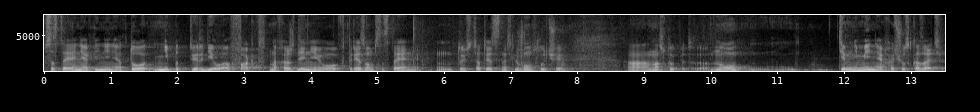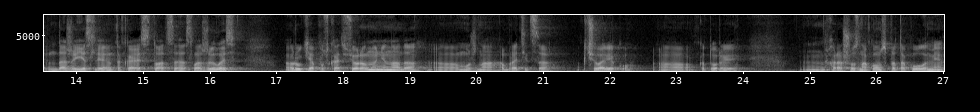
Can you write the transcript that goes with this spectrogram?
в состоянии опьянения, то не подтвердило факт нахождения его в трезвом состоянии. То есть ответственность в любом случае наступит. Ну, тем не менее, хочу сказать, даже если такая ситуация сложилась, руки опускать все равно не надо. А, можно обратиться к человеку, а, который хорошо знаком с протоколами,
